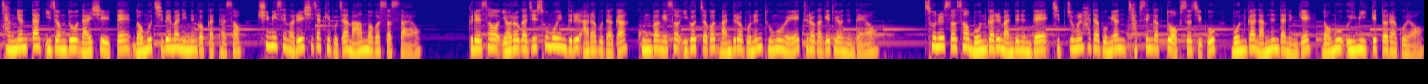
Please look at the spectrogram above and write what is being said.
작년 딱 이 정도 날씨일 때 너무 집에만 있는 것 같아서 취미 생활을 시작해보자 마음먹었었어요. 그래서 여러 가지 소모임들을 알아보다가 공방에서 이것저것 만들어보는 동호회에 들어가게 되었는데요. 손을 써서 뭔가를 만드는데 집중을 하다 보면 잡생각도 없어지고 뭔가 남는다는 게 너무 의미 있겠더라고요.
